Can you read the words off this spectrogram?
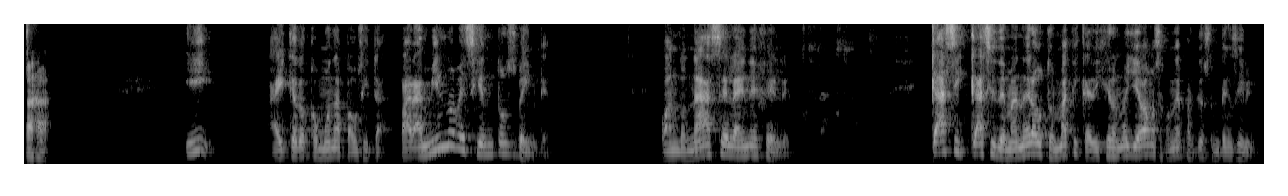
Ajá. Y ahí quedó como una pausita. Para 1920, cuando nace la NFL, casi, casi de manera automática dijeron, oye, vamos a poner partidos en Thanksgiving.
